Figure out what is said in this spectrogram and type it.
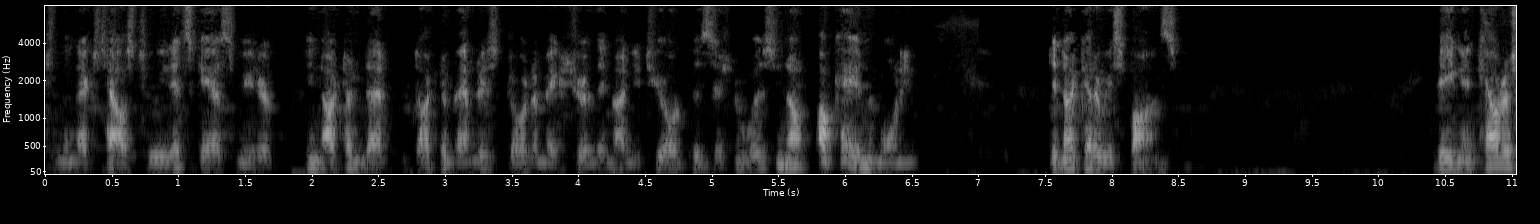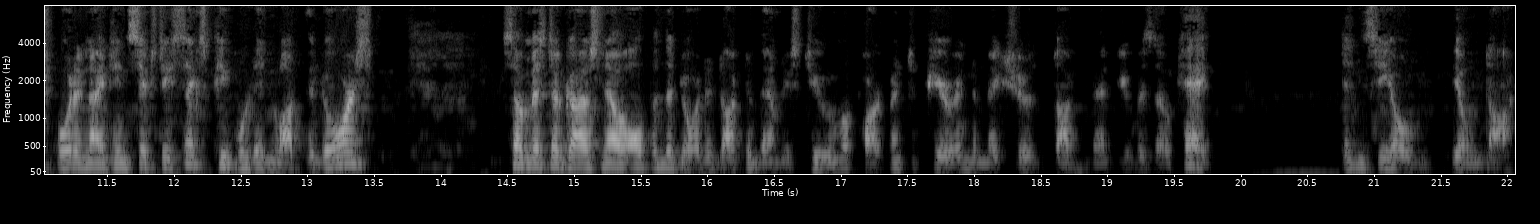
to the next house to read its gas meter, he knocked on Dr. Bentley's door to make sure the 92 year old physician was, you know, okay in the morning. Did not get a response. Being in Coudersport in 1966, people didn't lock the doors. So Mr. Gosnell opened the door to Dr. Bentley's two room apartment to peer in to make sure Dr. Bentley was okay. Didn't see old, the old doc.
